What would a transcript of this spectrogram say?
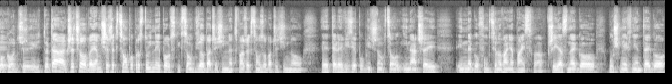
Po kącie ich i tak Tak, rzeczowe. Ja myślę, że chcą po prostu innej Polski. Chcą zobaczyć inne twarze, chcą zobaczyć inną e, telewizję publiczną, chcą inaczej, innego funkcjonowania państwa. Przyjaznego, uśmiechniętego,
